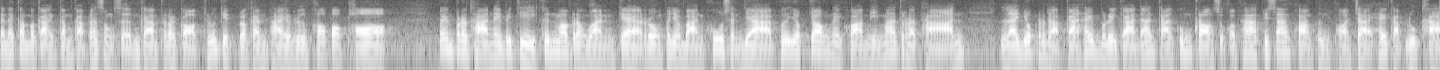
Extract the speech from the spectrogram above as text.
คณะกรรมการกำกับและส่งเสริมการประกอบธุรกิจประกันภัยหรือคอปพเป็นประธานในพิธีขึ้นมอบรางวัลแก่โรงพยาบาลคู่สัญญา เพื่อยกย่องในความมีมาตรฐาน และยกระดับการให้บริการด้านการคุ้มครองสุขภาพที่สร้างความพึงพอใจให้กับลูกค้า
